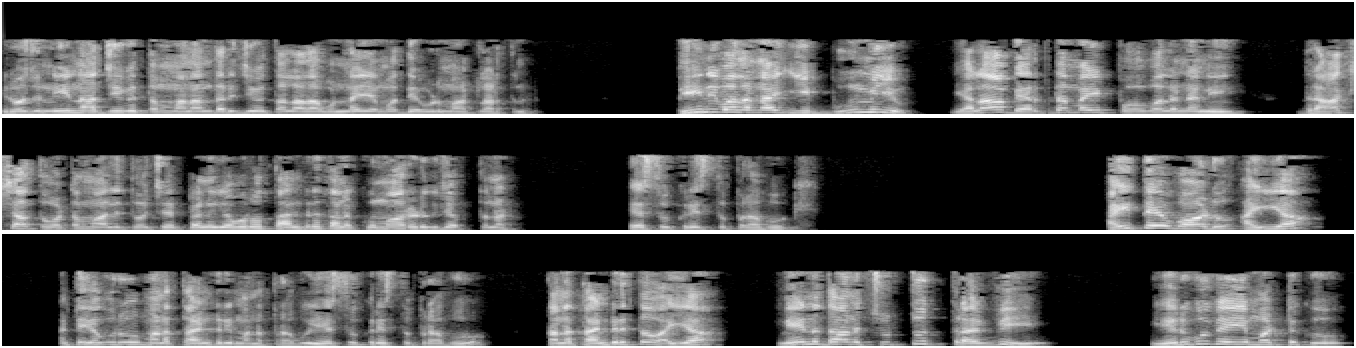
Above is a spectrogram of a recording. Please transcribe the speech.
ఈరోజు నీ నా జీవితం మనందరి జీవితాలు అలా ఉన్నాయేమో దేవుడు మాట్లాడుతున్నాడు. దీని వలన ఈ భూమి ఎలా వ్యర్థమైపోవాలనని ద్రాక్ష తోటమాలితో చెప్పాను. ఎవరో తండ్రి తన కుమారుడికి చెప్తున్నాడు. యేసుక్రీస్తు ప్రభుకి. అయితే వాడు అయ్యా అంటే ఎవరు? మన తండ్రి మన ప్రభు యేసుక్రీస్తు ప్రభు. తన తండ్రితో అయ్యా నేను దాని చుట్టూ త్రవ్వి ఎరువు వేయి మట్టుకు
